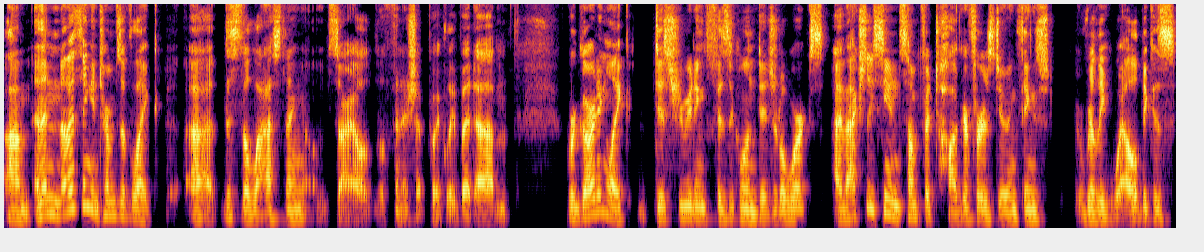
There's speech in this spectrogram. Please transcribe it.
Um, and then another thing in terms of like uh, this is the last thing. I'm sorry, I'll, I'll finish up quickly, but um, regarding like distributing physical and digital works, I've actually seen some photographers doing things really well because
